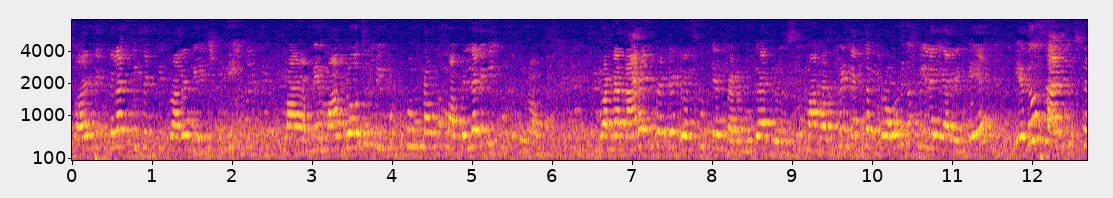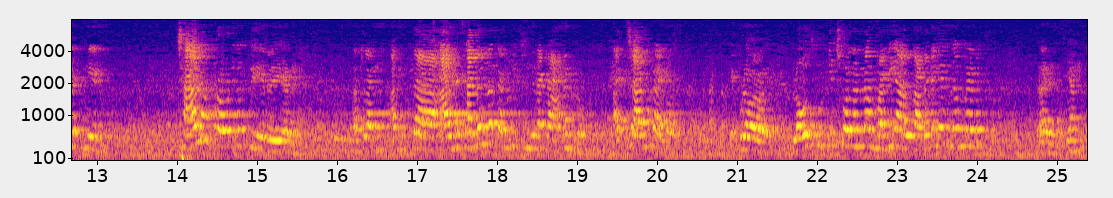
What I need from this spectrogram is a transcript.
స్వశక్తిలా శ్రీశక్తి ద్వారా నేర్చుకుని మా మేము మా బ్లౌజ్ మేము కుట్టుకుంటున్నాము మా పిల్లలకి కుట్టుకున్నాము. మొన్న నారాయణపేట డ్రెస్ కుట్టాను మేడం ఉగాది డ్రెస్. మా హస్బెండ్ ఎంత ప్రౌడ్గా ఫీల్ అయ్యారంటే ఏదో సాధించినట్టు నేను చాలా ప్రౌడ్గా ఫీల్ అయ్యాను. అసలు అంత ఆయన కళ్ళల్లో కనిపించింది నాకు ఆనందం. అది చాలు మేడం. ఇప్పుడు బ్లౌజ్ కుట్టించుకోవాలన్నా మనీ వాళ్ళు అడగలేదు కదా మేడం. అది ఎంత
